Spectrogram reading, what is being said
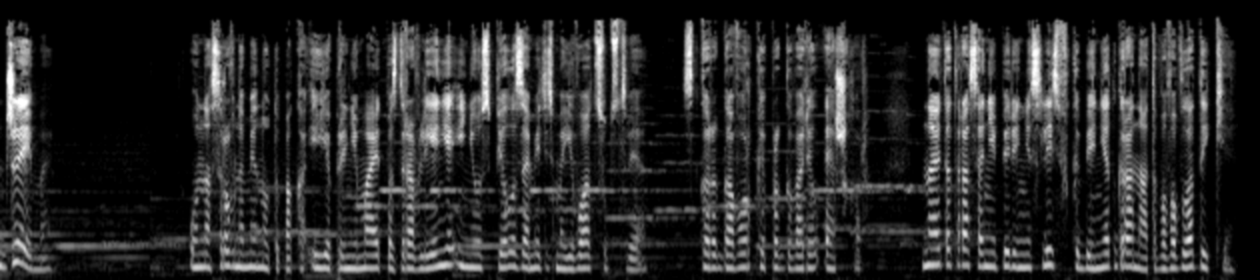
Джейме. У нас ровно минута, пока Ия принимает поздравления и не успела заметить моего отсутствия. Скороговоркой проговорил Эшхар. На этот раз они перенеслись в кабинет гранатового владыки.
